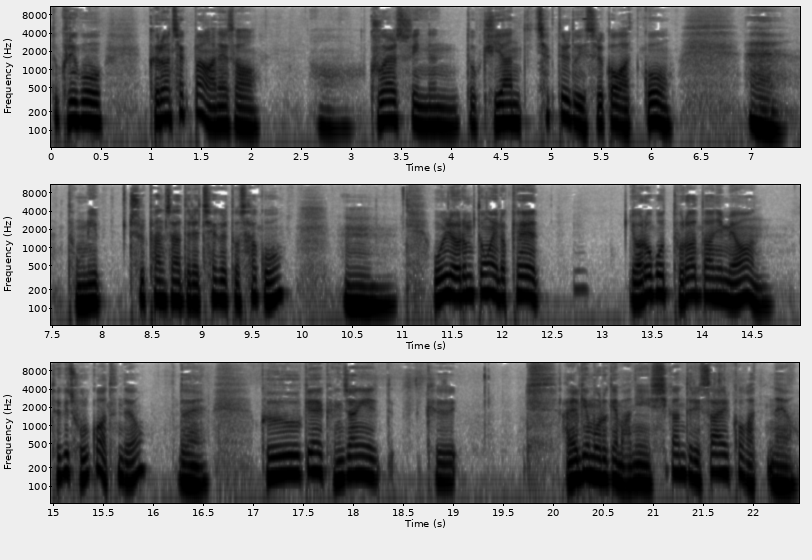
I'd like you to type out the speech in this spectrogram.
또 그리고 그런 책방 안에서, 어, 구할 수 있는 또 귀한 책들도 있을 것 같고, 예, 독립 출판사들의 책을 또 사고, 음, 올 여름 동안 이렇게 여러 곳 돌아다니면 되게 좋을 것 같은데요? 네. 그게 굉장히 그, 알게 모르게 많이 시간들이 쌓일 것 같네요.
